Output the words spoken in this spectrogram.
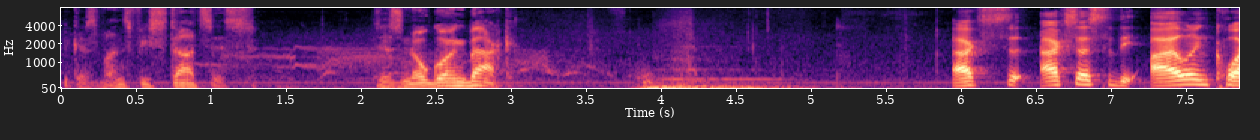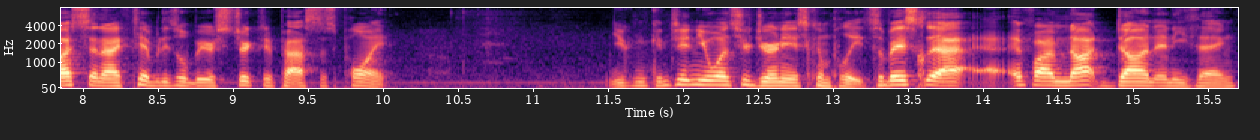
Because once we start this, there's no going back. Access, access to the island quests and activities will be restricted past this point. You can continue once your journey is complete. So basically, I, if I'm not done anything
